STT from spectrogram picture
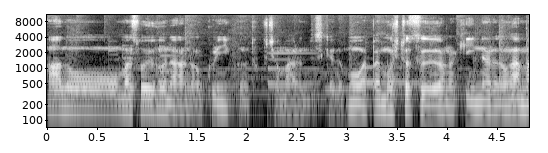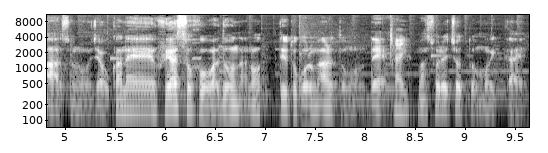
ああのまあ、そういうふうなあのクリニックの特徴もあるんですけどもやっぱりもう一つあの気になるのが、まあ、そのじゃあお金増やす方はどうなのっていうところもあると思うので、はい、まあ、それちょっともう一回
